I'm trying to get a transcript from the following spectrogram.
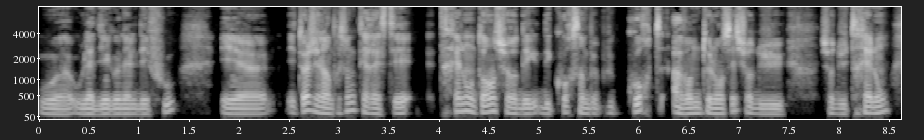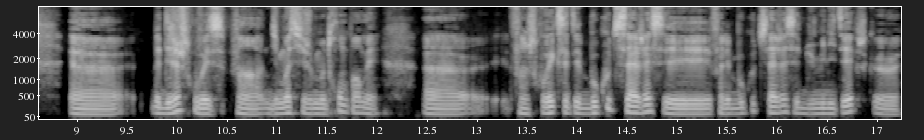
ou, ou, la Diagonale des Fous. Et, et toi, j'ai l'impression que tu es resté très longtemps sur des, des, courses un peu plus courtes avant de te lancer sur du sur du très long. Euh, bah déjà, je trouvais, enfin, dis-moi si je me trompe, hein, mais euh, enfin, je trouvais que c'était beaucoup de sagesse et fallait beaucoup de sagesse et d'humilité parce que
